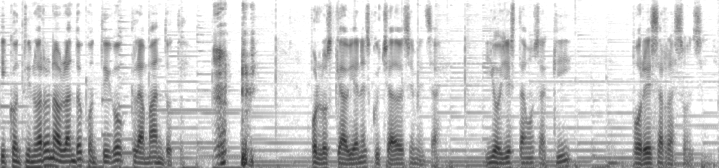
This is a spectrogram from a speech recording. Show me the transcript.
y continuaron hablando contigo clamándote por los que habían escuchado ese mensaje. Y hoy estamos aquí por esa razón, Señor.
